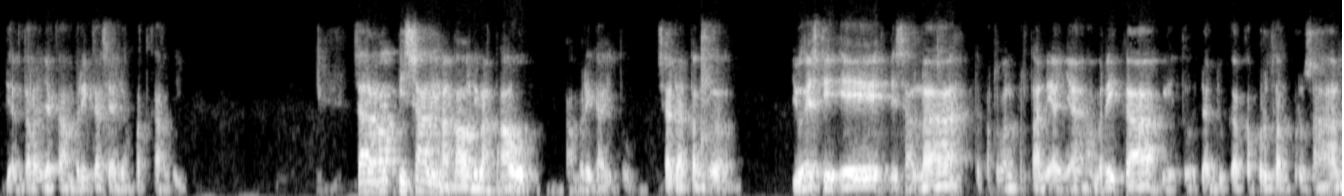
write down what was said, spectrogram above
di antaranya ke Amerika saya ada empat kali. Saya dapat visa lima tahun lima tahun ke Amerika itu. Saya datang ke USDA di sana, Departemen Pertaniannya Amerika, gitu, dan juga ke perusahaan-perusahaan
